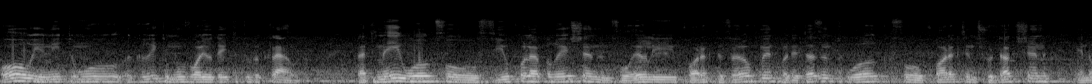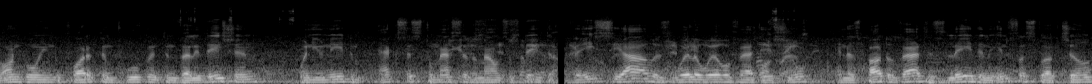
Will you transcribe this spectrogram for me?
or you need to move, agree to move all your data to the cloud that may work for few collaboration and for early product development, but it doesn't work for product introduction and ongoing product improvement and validation when you need access to massive amounts of data. The ACR is well aware of that issue, and as part of that is laid an infrastructure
